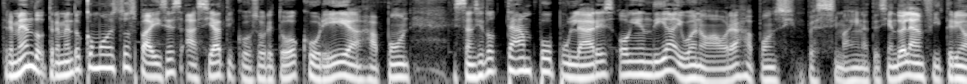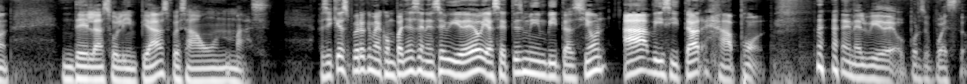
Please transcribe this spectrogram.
Tremendo, tremendo cómo estos países asiáticos, sobre todo Corea, Japón, están siendo tan populares hoy en día. Y bueno, ahora Japón, pues imagínate, siendo el anfitrión de las Olimpiadas, pues aún más. Así que espero que me acompañes en ese video y aceptes mi invitación a visitar Japón. en el video, por supuesto.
